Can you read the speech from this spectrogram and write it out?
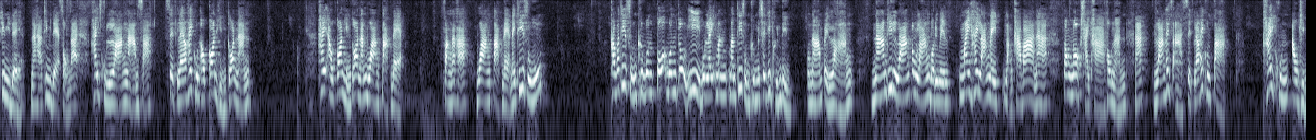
ที่มีแดดนะคะ ที่มีแดดส่องได้ ให้คุณล้างน้ำซะ เสร็จแล้วให้คุณเอาก้อนหินก้อนนั้น ให้เอาก้อนหินก้อนนั้น วางตากแดด ฟังนะคะ วางตากแดดในที่สูงคำว่าที่สูงคือบนโต๊ะบนเก้าอี้บนอะไรมันมันที่สูงคือไม่ใช่ที่พื้นดิน เอาน้ำไปล้าง น้ำที่ล้างต้องล้างบริเวณ ไม่ให้ล้างในหลังคาบ้านนะคะ ต้องนอกชายคาเท่านั้นนะล้างให้สะอาดเสร็จแล้วให้คุณตาก ให้คุณเอาหิน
